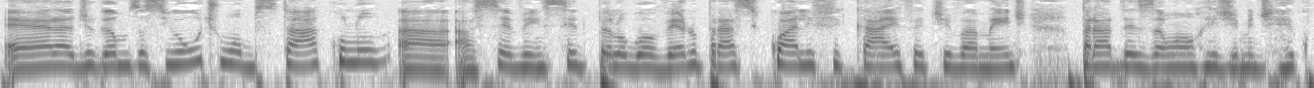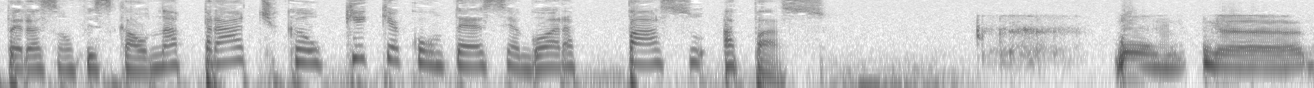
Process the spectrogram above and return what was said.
era, digamos assim, o último obstáculo a, a ser vencido pelo governo para se qualificar efetivamente para adesão ao regime de recuperação fiscal. Na prática, o que, que acontece agora, passo a passo? Bom, uh,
